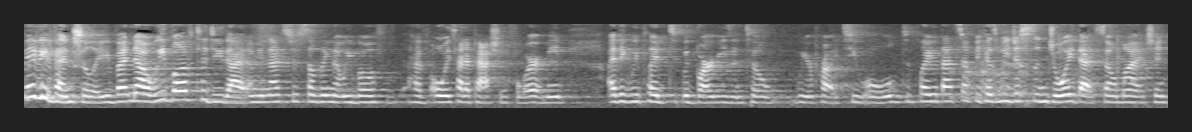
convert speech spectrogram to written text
Maybe eventually, but no, we'd love to do that. I mean, that's just something that we both have always had a passion for. I mean, I think we played with Barbies until we were probably too old to play with that stuff because we just enjoyed that so much. And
